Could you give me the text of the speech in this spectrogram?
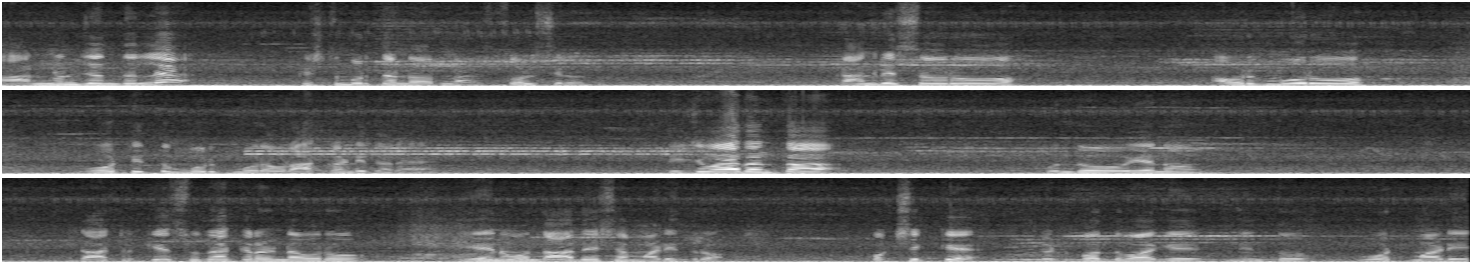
ಆ ಹನ್ನೊಂದು ಜನದಲ್ಲೇ ಕೃಷ್ಣಮೂರ್ತಣ್ಣವ್ರನ್ನ ಸೋಲಿಸಿರೋದು. ಕಾಂಗ್ರೆಸ್ ಅವರು ಅವ್ರಿಗೆ ಮೂರು ಓಟಿತ್ತು, ಮೂರ್ಗೆ ಮೂರು ಅವ್ರು ಹಾಕ್ಕೊಂಡಿದ್ದಾರೆ ನಿಜವಾದಂಥ ಒಂದು ಏನು? ಡಾಕ್ಟರ್ ಕೆ. ಸುಧಾಕರಣ್ಣವರು ಏನು ಒಂದು ಆದೇಶ ಮಾಡಿದ್ರು, ಪಕ್ಷಕ್ಕೆ ಕಟ್ಟುಬದ್ಧವಾಗಿ ನಿಂತು ವೋಟ್ ಮಾಡಿ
